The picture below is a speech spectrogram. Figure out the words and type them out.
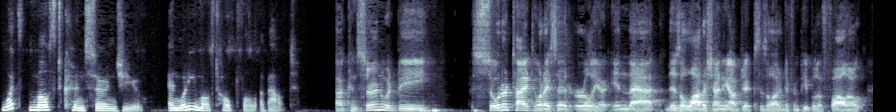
what most concerns you and what are you most hopeful about? A concern would be sort of tied to what I said earlier, in that there's a lot of shiny objects, there's a lot of different people to follow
